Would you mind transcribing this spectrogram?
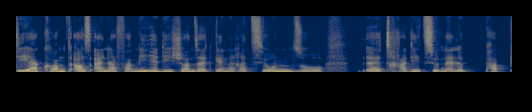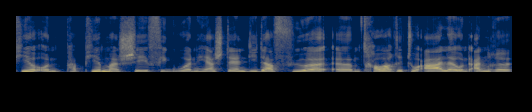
der kommt aus einer Familie, die schon seit Generationen so äh, traditionelle Papier- und Papiermaché-Figuren herstellen, die dafür ähm, Trauerrituale und andere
